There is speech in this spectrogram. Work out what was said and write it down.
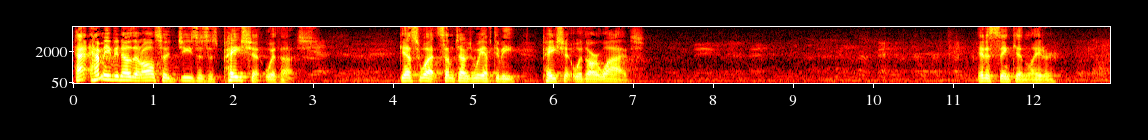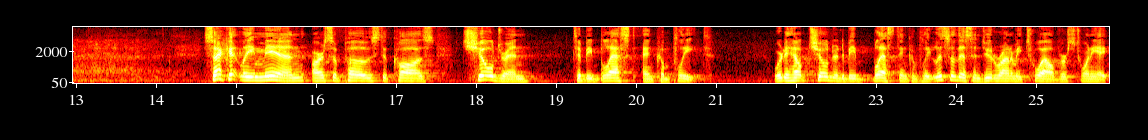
how, how many of you know that also Jesus is patient with us? Guess what? Sometimes we have to be patient with our wives. It'll sink in later. Secondly, men are supposed to cause children to be blessed and complete. We're to help children to be blessed and complete. Listen to this in Deuteronomy 12, verse 28.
